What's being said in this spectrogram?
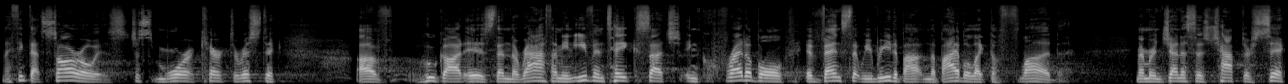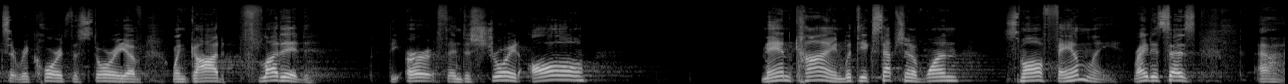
And I think that sorrow is just more characteristic of who God is than the wrath. I mean, even take such incredible events that we read about in the Bible, like the flood. Remember in Genesis chapter 6, it records the story of when God flooded the earth and destroyed all mankind with the exception of one small family, right? It says uh,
